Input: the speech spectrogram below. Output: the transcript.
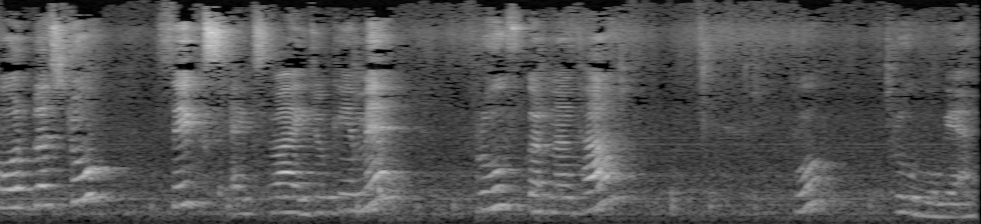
four plus two six x y जो कि हमें प्रूफ करना था। प्रूव हो गया है।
